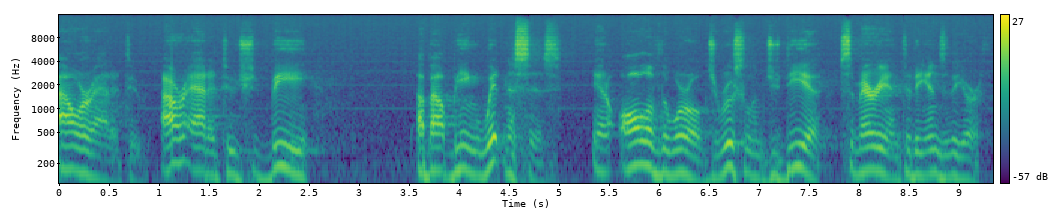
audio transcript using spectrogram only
our attitude. Our attitude should be about being witnesses in all of the world Jerusalem, Judea, Samaria, and to the ends of the earth.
